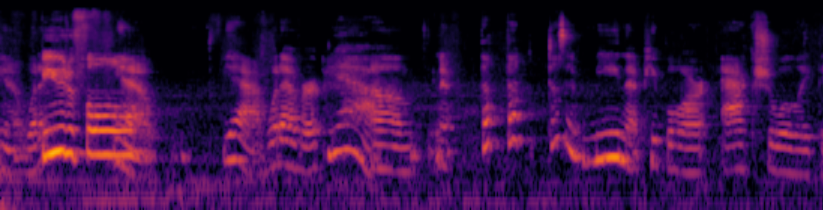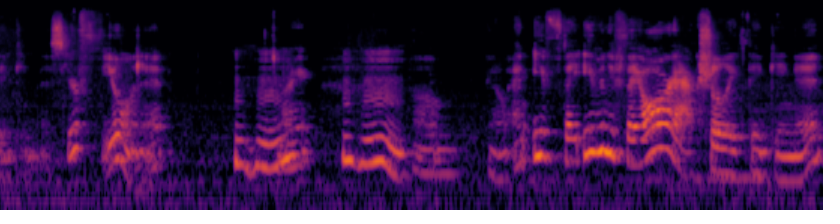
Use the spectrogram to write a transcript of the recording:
you know what Beautiful. you know, yeah, whatever. Yeah. Um, you know, that that doesn't mean that people are actually thinking this. You're feeling it, mm-hmm. right? Mm-hmm. Um, you know, and if they even if they are actually thinking it,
